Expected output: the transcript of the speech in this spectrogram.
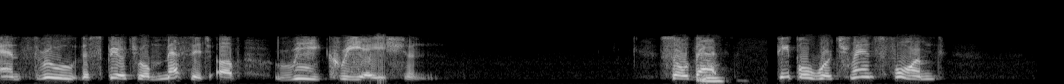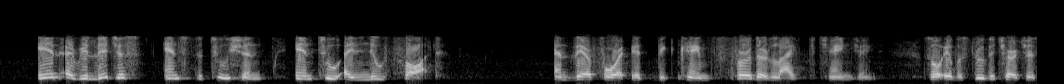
and through the spiritual message of recreation. So that Mm. people were transformed in a religious institution into a new thought. And therefore, it became further life changing. So it was through the churches,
